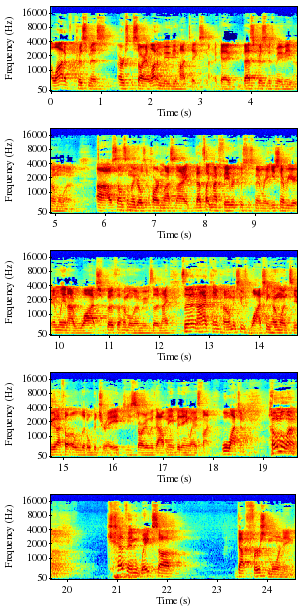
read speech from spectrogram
a lot of Christmas, or sorry, a lot of movie hot takes tonight, okay? Best Christmas movie, Home Alone. Uh, I was telling some of the girls at Hardin last night. That's like my favorite Christmas memory. Each and every year, Emily and I watch both the Home Alone movies the other night. So the other night, I came home and she was watching Home Alone 2, and I felt a little betrayed. She started without me, but anyway, it's fine. We'll watch them. Home Alone. Kevin wakes up that first morning.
